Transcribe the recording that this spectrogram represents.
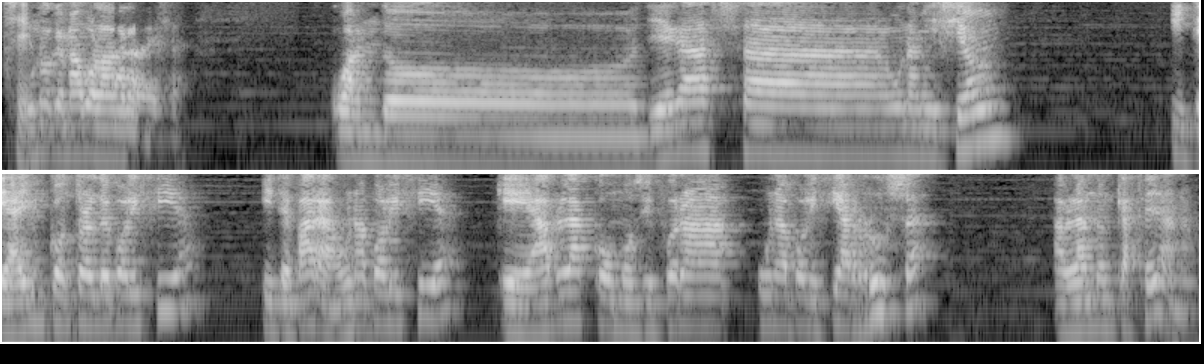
Sí. uno que me ha volado la cabeza. Cuando llegas a una misión y te hay un control de policía y te para una policía que habla como si fuera una policía rusa hablando en castellano.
